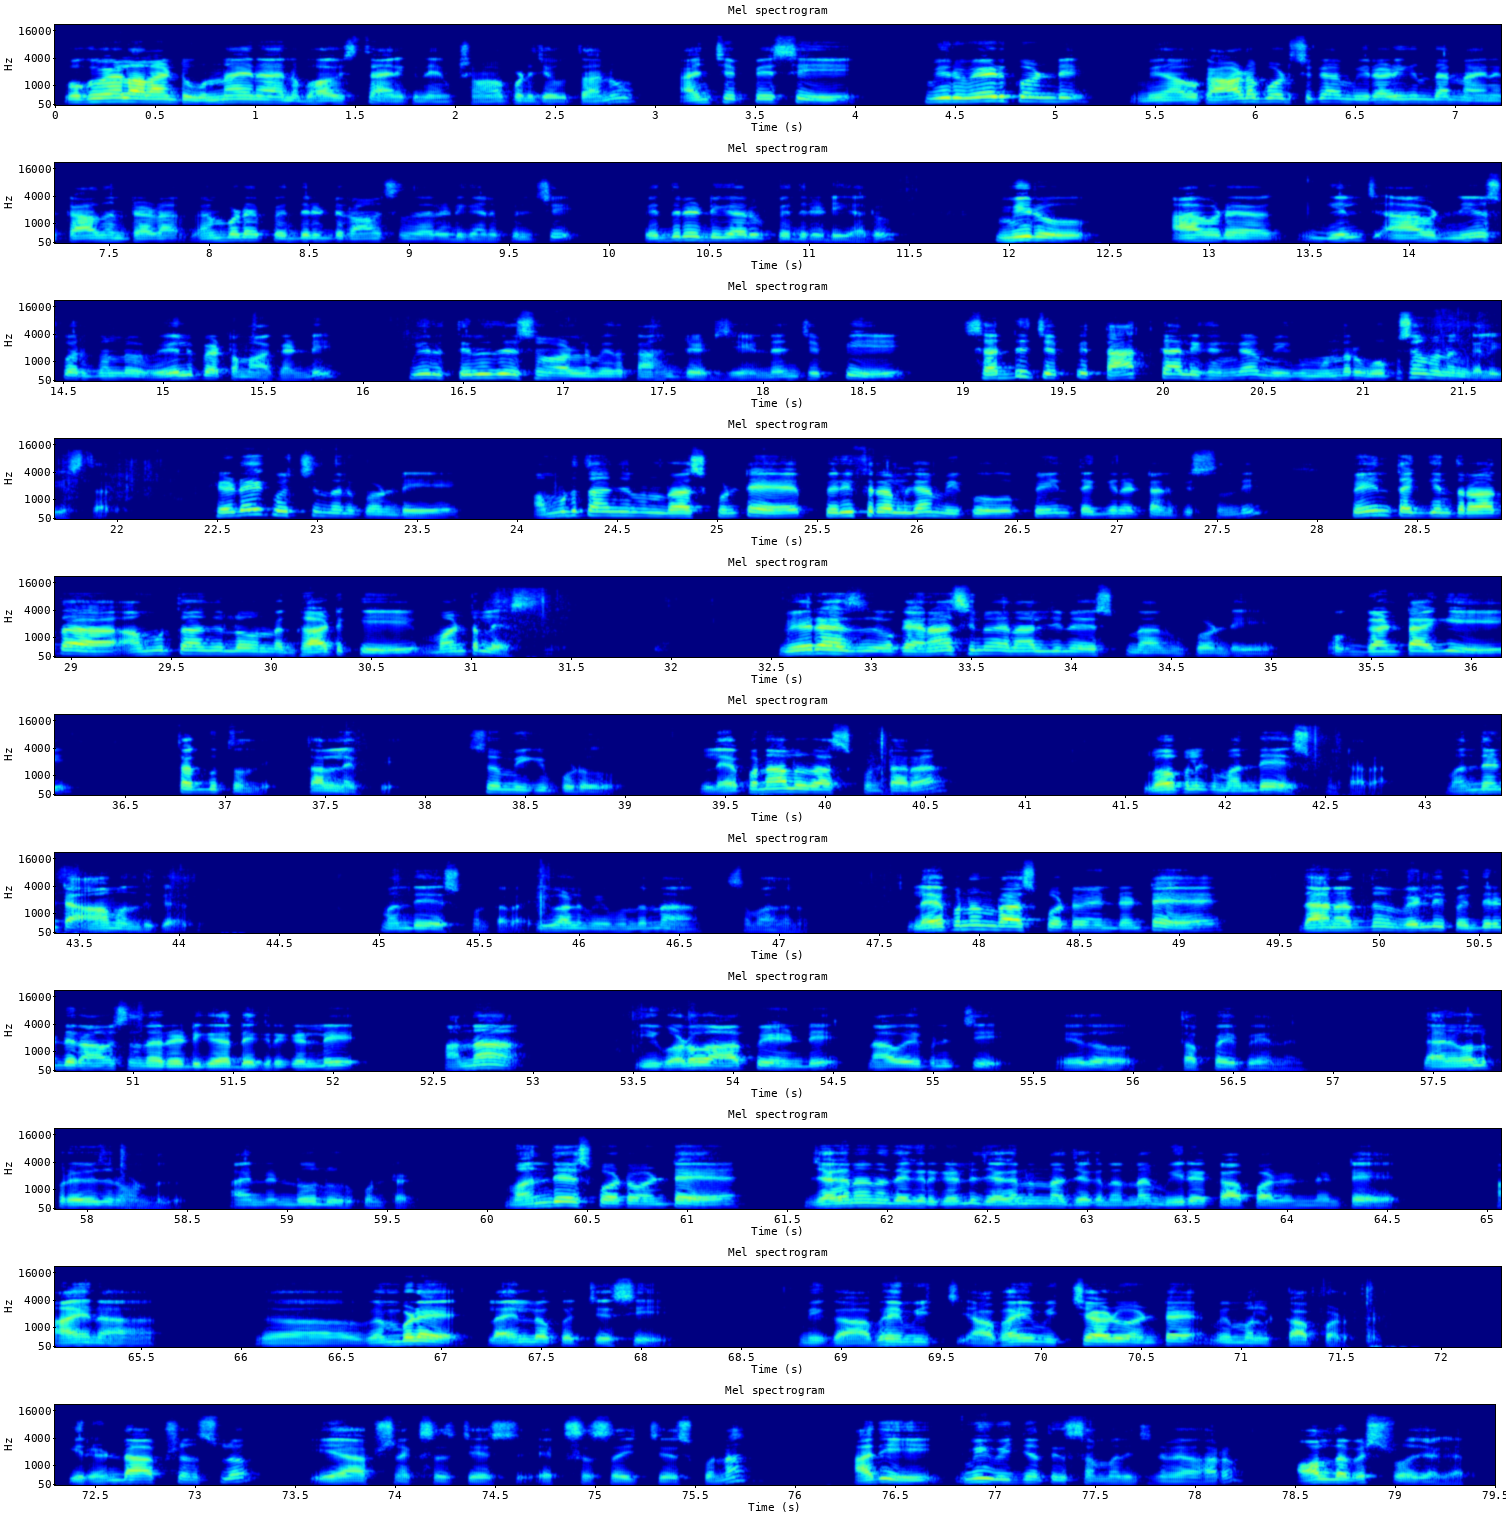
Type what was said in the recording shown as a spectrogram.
ఒకవేళ అలాంటివి ఉన్నాయని ఆయన భావిస్తే ఆయనకి నేను క్షమాపణ చెబుతాను అని చెప్పేసి మీరు వేడుకోండి. మీ ఒక ఆడపడుచుగా మీరు అడిగిన దాన్ని ఆయన కాదంటాడా? వెంబడే పెద్దిరెడ్డి రామచంద్రారెడ్డి గారిని పిలిచి పెద్దిరెడ్డి గారు పెద్దిరెడ్డి గారు మీరు ఆవిడ గెలిచి ఆవిడ నియోజకవర్గంలో వేలు పెట్టమాకండి. మీరు తెలుగుదేశం వాళ్ళ మీద కాన్సన్ట్రేట్ చేయండి అని చెప్పి సర్ది చెప్పి తాత్కాలికంగా మీకు ముందర ఉపశమనం కలిగిస్తారు. హెడేక్ వచ్చిందనుకోండి అమృతాంజనం రాసుకుంటే పెరిఫిరల్గా మీకు పెయిన్ తగ్గినట్టు అనిపిస్తుంది. పెయిన్ తగ్గిన తర్వాత అమృతాంజనంలో ఉన్న ఘాటుకి మంటలేస్తుంది. వేరే ఒక ఎనాసినో ఎనాలజీనో వేసుకున్నాను అనుకోండి ఒక గంట ఆగి తగ్గుతుంది తలనొప్పి. సో మీకు ఇప్పుడు లేపనాలు రాసుకుంటారా? లోపలికి మందే వేసుకుంటారా? మంది అంటే ఆ మందు కాదు. మందే వేసుకుంటారా? ఇవాళ మీ ముందున్న సమాధానం. లేపనం రాసుకోవటం ఏంటంటే దాని అర్థం వెళ్ళి పెద్దిరెడ్డి రామచంద్రారెడ్డి గారి దగ్గరికి వెళ్ళి అన్న ఈ గొడవ ఆపేయండి నా వైపు నుంచి ఏదో తప్పైపోయిందని. దానివల్ల ప్రయోజనం ఉండదు. ఆయన రెండు రోజులు ఊరుకుంటాడు. మంది వేసుకోవటం అంటే జగనన్న దగ్గరికి వెళ్ళి జగనన్న జగనన్న మీరే కాపాడండి అంటే ఆయన వెంబడే లైన్లోకి వచ్చేసి మీకు అభయం ఇచ్చి అభయం ఇచ్చాడు అంటే మిమ్మల్ని కాపాడతాడు. ఈ రెండు ఆప్షన్స్లో ఏ ఆప్షన్ ఎక్సర్సైజ్ చేసి ఎక్సర్సైజ్ చేసుకున్నా అది మీ విజ్ఞతకు సంబంధించిన వ్యవహారం. ఆల్ ద బెస్ట్ రోజా గారు.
